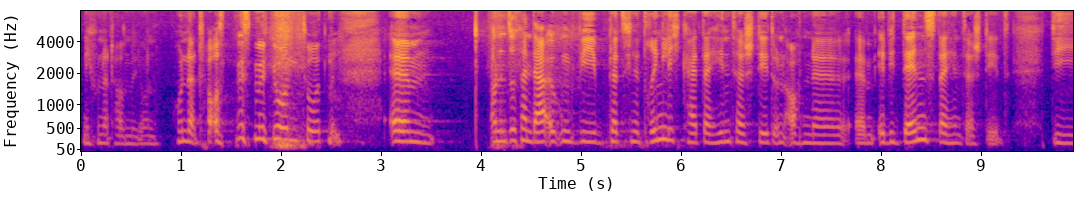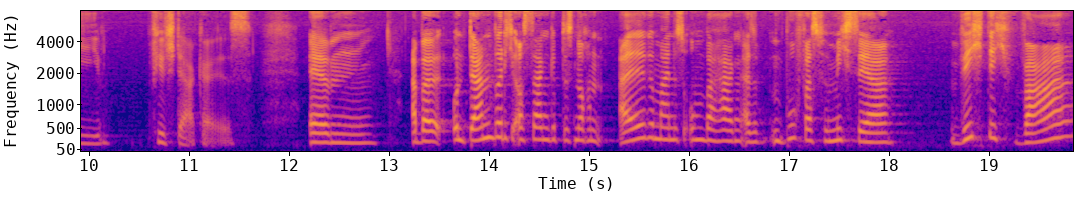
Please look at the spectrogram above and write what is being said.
nicht hunderttausend Millionen, hunderttausend bis Millionen Toten. ähm, und insofern da irgendwie plötzlich eine Dringlichkeit dahinter steht und auch eine ähm, Evidenz dahinter steht, die viel stärker ist. Ähm, aber, und dann würde ich auch sagen, gibt es noch ein allgemeines Unbehagen. Also ein Buch, was für mich sehr wichtig war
